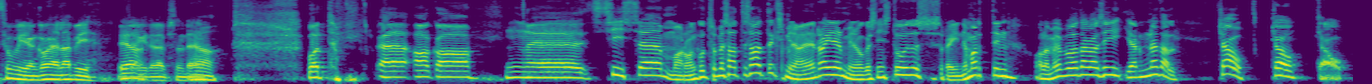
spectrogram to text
suvi on kohe läbi, midagi tuleb sul teha. Vot äh,, aga äh, siis äh, ma arvan, kutsume saate saateks, mina olen Rainer, minuga siin stuudios Rein ja Martin, oleme juba tagasi järgmine nädal, tšau. tšau. tšau.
